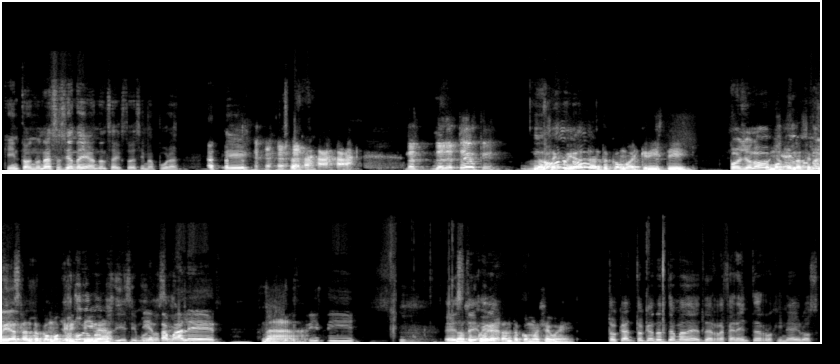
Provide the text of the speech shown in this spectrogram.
Quinto, en una sí anda llegando el sexto, eh, si me apuran. Eh, ¿De, de DT o qué? No, se cuida tanto como el Cristi. Pues yo lo. Como yo que lo no se cuida tanto como Yo lo veo Cristina. Cien no sé. tamales. Nah, Cristi. Este, no se cuida oigan, tanto como ese güey. tocan- tocando el tema de, de referentes rojinegros,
